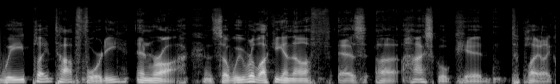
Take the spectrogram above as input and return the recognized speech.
we played top 40 and rock. And so we were lucky enough as a high school kid to play like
